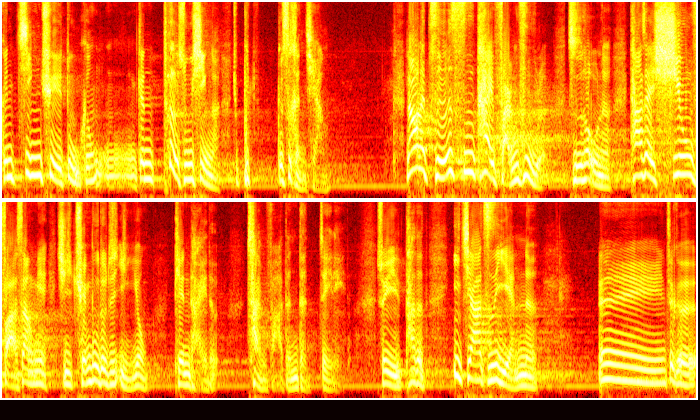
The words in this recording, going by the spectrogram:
跟精确度跟跟特殊性啊就不不是很强，然后呢哲思太繁复了。之后呢，他在修法上面其实全部都是引用天台的忏法等等这一类的，所以他的一家之言呢，嗯，这个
